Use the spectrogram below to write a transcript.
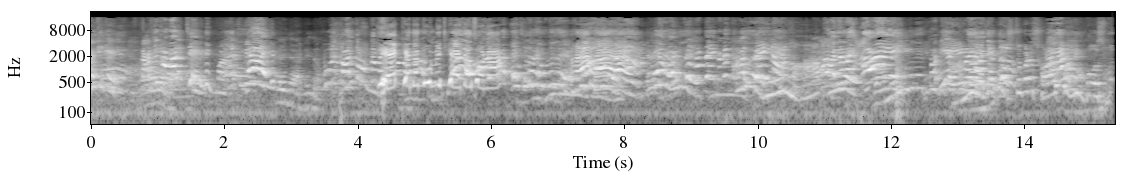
কাকে খেতে তুমি খেয়েছো সোনা এই ছেলেটা উঠে দে। হ্যাঁ হ্যাঁ হ্যাঁ কষ্ট করে সরাসরি আমি বসবো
